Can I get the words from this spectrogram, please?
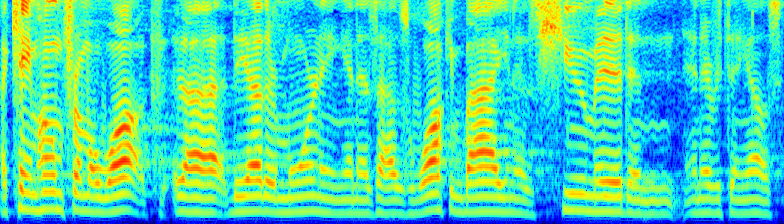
I came home from a walk uh, the other morning, and as I was walking by, you know, it was humid and, and everything else.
